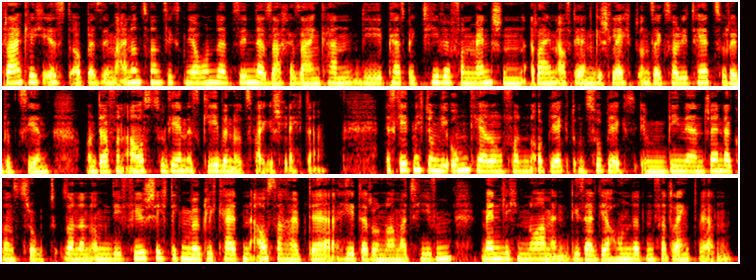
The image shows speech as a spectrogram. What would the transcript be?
Fraglich ist, ob es im 21. Jahrhundert Sinn der Sache sein kann, die Perspektive von Menschen rein auf deren Geschlecht und Sexualität zu reduzieren und davon auszugehen, es gebe nur zwei Geschlechter. Es geht nicht um die Umkehrung von Objekt und Subjekt im binären Genderkonstrukt, sondern um die vielschichtigen Möglichkeiten außerhalb der heteronormativen männlichen Normen, die seit Jahrhunderten verdrängt werden.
